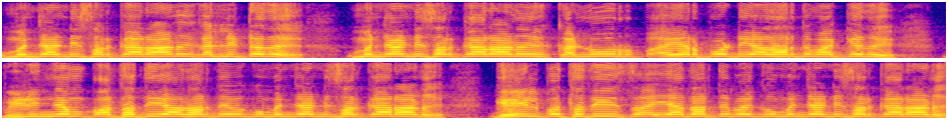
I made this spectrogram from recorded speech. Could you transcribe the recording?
ഉമ്മൻചാണ്ടി സർക്കാരാണ് കല്ലിട്ടത്. ഉമ്മൻചാണ്ടി സർക്കാരാണ് കണ്ണൂർ എയർപോർട്ട് യാഥാർത്ഥ്യമാക്കിയത്. വിഴിഞ്ഞം പദ്ധതി യാഥാർത്ഥ്യമാക്കി ഉമ്മൻചാണ്ടി സർക്കാരാണ്. ഗെയിൽ പദ്ധതി യാഥാർത്ഥ്യമാക്കി ഉമ്മൻചാണ്ടി സർക്കാരാണ്.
